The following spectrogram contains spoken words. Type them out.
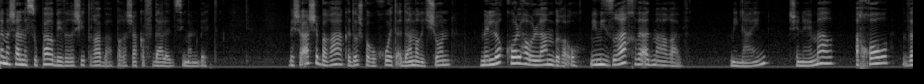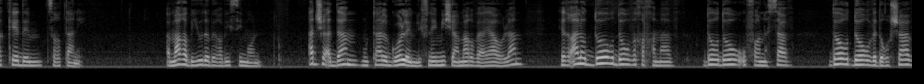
למשל מסופר בבראשית רבה, פרשה כ"ד, סימן ב'. בשעה שברא הקדוש ברוך הוא את אדם הראשון, מלוא כל העולם בראו, ממזרח ועד מערב. מניין? שנאמר, אחור וקדם צרתני. אמר רבי יהודה ברבי סימון, עד שאדם מוטל גולם לפני מי שאמר והיה העולם, הראה לו דור דור וחכמיו, דור דור ופרנסיו, דור דור ודורשיו,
